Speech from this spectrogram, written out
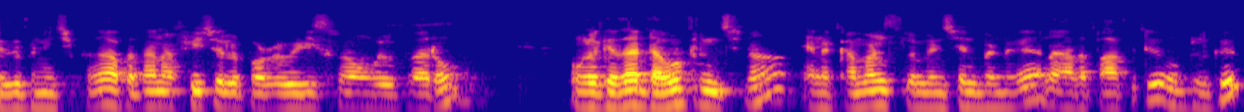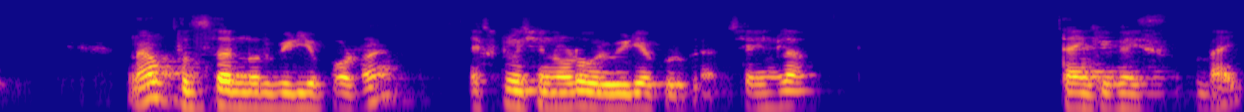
இது பண்ணி வச்சுக்கோங்க அப்போ தான் நான் ஃபியூச்சரில் போடுற வீடியோஸ்லாம் உங்களுக்கு வரும். உங்களுக்கு எதாவது டவுட் இருந்துச்சுன்னா எனக்கு கமெண்ட்ஸில் மென்ஷன் பண்ணுங்கள் நான் அதை பார்த்துட்டு உங்களுக்கு நான் புதுசாக இன்னொரு வீடியோ போடுறேன். எக்ஸ்ப்ளனேஷனோட ஒரு வீடியோ கொடுக்குறேன். சரிங்களா? தேங்க்யூ கைஸ் பாய்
